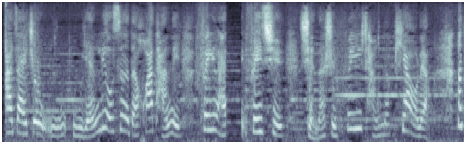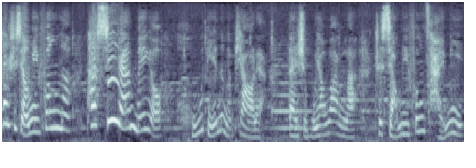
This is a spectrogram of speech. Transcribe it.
它在这五五颜六色的花坛里飞来飞去，显得是非常的漂亮。那但是小蜜蜂呢，它虽然没有蝴蝶那么漂亮。但是不要忘了，这小蜜蜂采蜜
